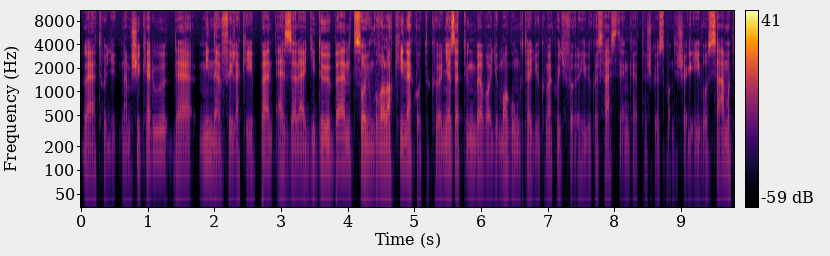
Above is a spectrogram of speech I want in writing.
lehet, hogy nem sikerül, de mindenféleképpen ezzel egy időben szóljunk valakinek ott a környezetünkbe, vagy magunk tegyük meg, hogy fölhívjuk a 112-es központi segélyhívó számot,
